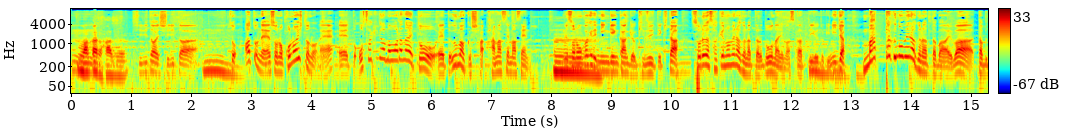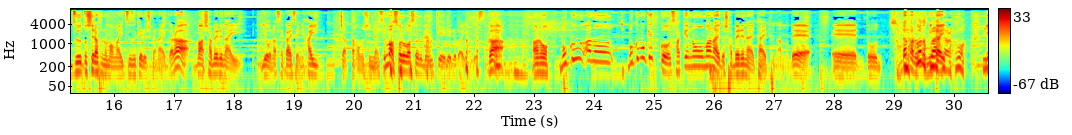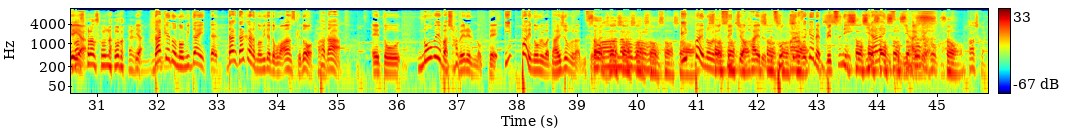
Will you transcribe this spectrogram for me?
うんあ、わかるはず。知りたい知りたい。うんそう。あとね、その、この人のね、えっ、と、お酒が回らないと、えっ、と、うまくしゃ話せません。うん。で、そのおかげで人間関係を築いてきた、それが酒飲めなくなったらどうなりますかっていう時に、じゃあ、全く飲めなくなった場合は、多分ずっとシラフのまま居続けるしかないから、まあ喋れないような世界線に入っちゃったかもしれないです。けど、まあそれはそれで受け入れればいいんですが、あの、僕、あの、僕も結構酒飲まないと喋れないタイプなので、えーっと、だから飲みたい。いやいや。今更そんなことないいや、だけど飲みたい、だ、だだから飲みたいとこもあるんですけど、ただ、えっ、と、飲めば喋れるのって、一杯飲めば大丈夫なんですそうよ。そうそうそうそうそうそう。一杯飲めばスイッチは入るんで、そっから先はね、別にいらないんですよ、2杯目は。そうかそ確かに。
